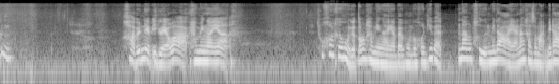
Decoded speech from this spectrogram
น ขาเป็นเน็บอีกแล้วอะทำยังไงอะทุกคนคือผมจะต้องทำยังไงอะแบบผมเป็นคนที่แบบนั่งพื้นไม่ได้อะนั่งขัดสมาธิไม่ได้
